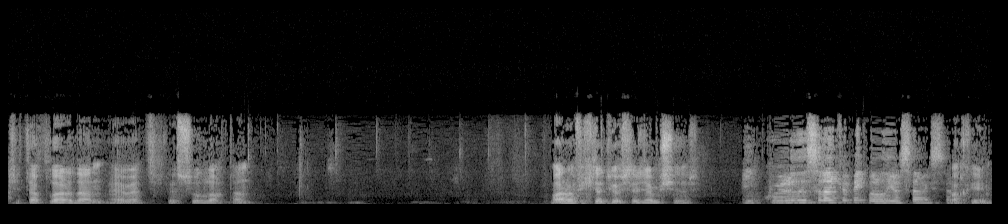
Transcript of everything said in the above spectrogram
kitaplardan, evet, Resulullah'tan. Var mı Fikret göstereceğim bir şeyler? Bir kuyruğunu ısıran köpek var onu göstermek istiyorum. Bakayım.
